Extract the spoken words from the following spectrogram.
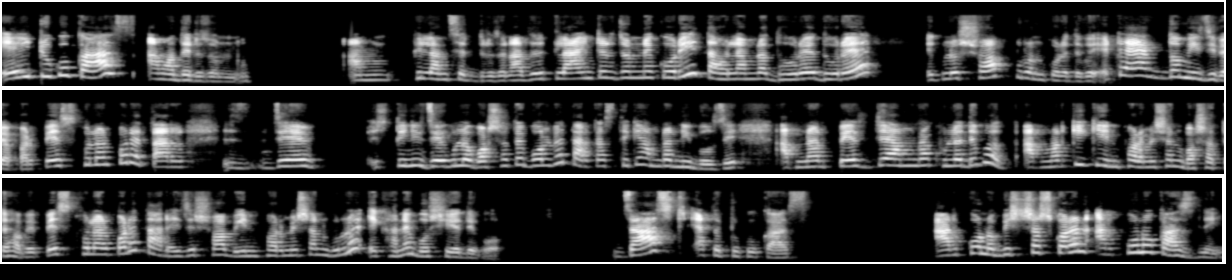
এইটুকু কাজ আমাদের জন্য ফ্রিল্যান্সেরদের জন্য। আর যদি ক্লায়েন্টের জন্য করি, তাহলে আমরা ধরে ধরে এগুলো সব পূরণ করে দেবো। এটা একদম ইজি ব্যাপার। পেজ খোলার পরে তার যে, তিনি যেগুলো বসাতে বলবে, তার কাছ থেকে আমরা নিব যে, আপনার পেজ যে আমরা খুলে দেব, আপনার কি কি ইনফরমেশন বসাতে হবে? পেজ খোলার পরে তার এই যে সব ইনফরমেশনগুলো এখানে বসিয়ে দেব। জাস্ট এতটুকু কাজ। আর কোনো, বিশ্বাস করেন, আর কোনো কাজ নেই।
